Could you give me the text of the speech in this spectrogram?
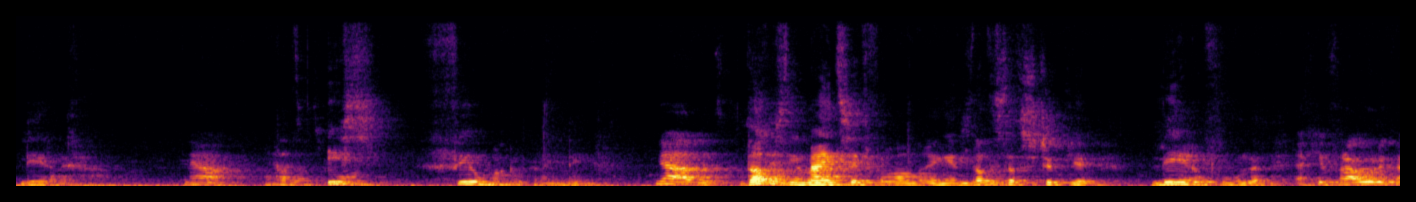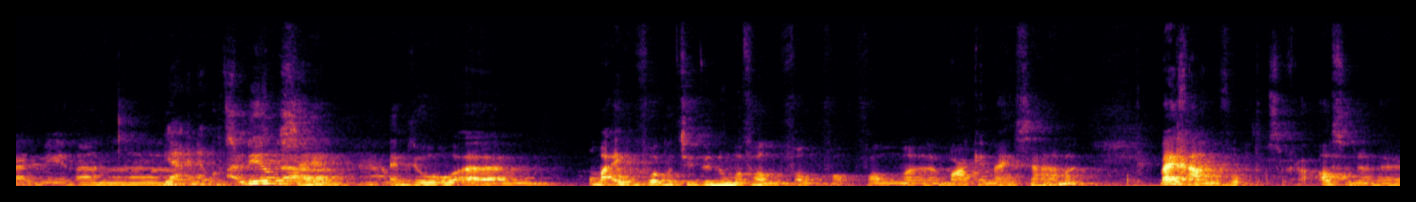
leren weghalen. Ja. Want Ja, dat dat is is veel makkelijker dan je denkt. Ja, dat, Dat is die mindsetverandering. En dat is dat stukje leren voelen. Echt je vrouwelijkheid meer gaan eh Ja, en ook het speelse, hè. Ja. Bedoel, ehm, om maar even een voorbeeldje te noemen van, van, van, van eh, Mark en mij samen. Wij gaan bijvoorbeeld, als we, gaan, als we naar de,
